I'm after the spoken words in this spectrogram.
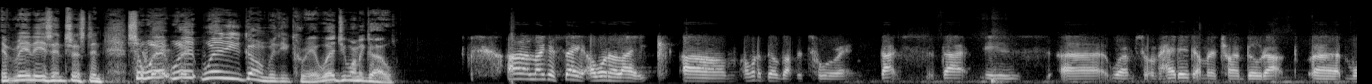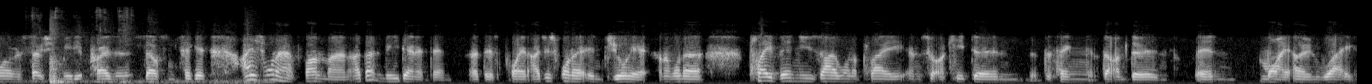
It really is interesting. So where, where, where are you going with your career? Where do you want to go? Uh, like I say, I want to like um, I want to build up the touring. That's that is uh, where I'm sort of headed. I'm going to try and build up uh, more of a social media presence, sell some tickets. I just want to have fun, man. I don't need anything at this point. I just want to enjoy it, and I want to play venues I want to play and sort of keep doing the the thing that I'm doing in my own way,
